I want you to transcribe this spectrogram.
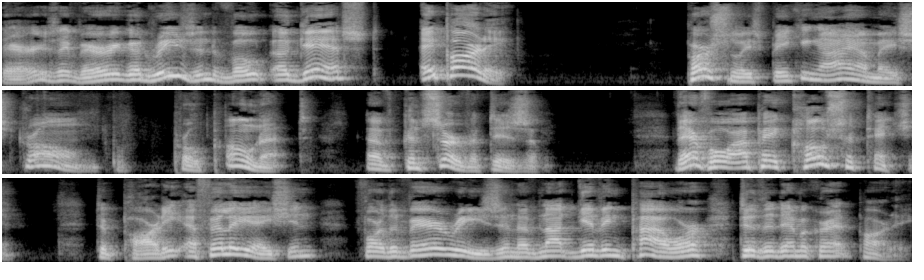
there is a very good reason to vote against a party. Personally speaking, I am a strong p- proponent of conservatism. Therefore, I pay close attention to party affiliation for the very reason of not giving power to the Democrat Party.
